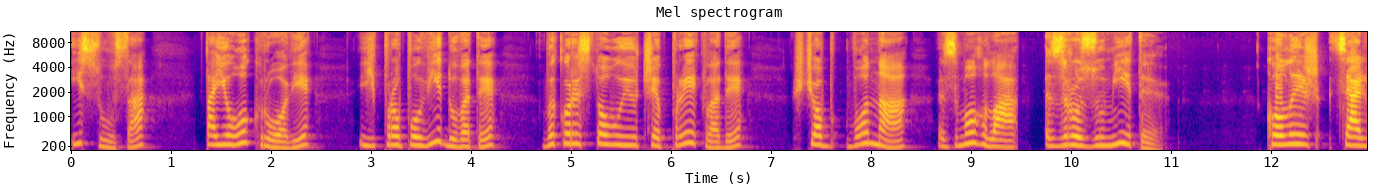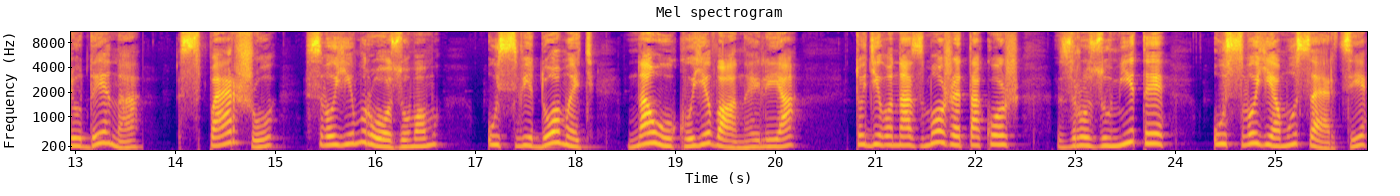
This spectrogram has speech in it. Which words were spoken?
Ісуса та Його крові і проповідувати, використовуючи приклади, щоб вона змогла зрозуміти. Коли ж ця людина спершу своїм розумом усвідомить науку Євангелія, тоді вона зможе також зрозуміти у своєму серці.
